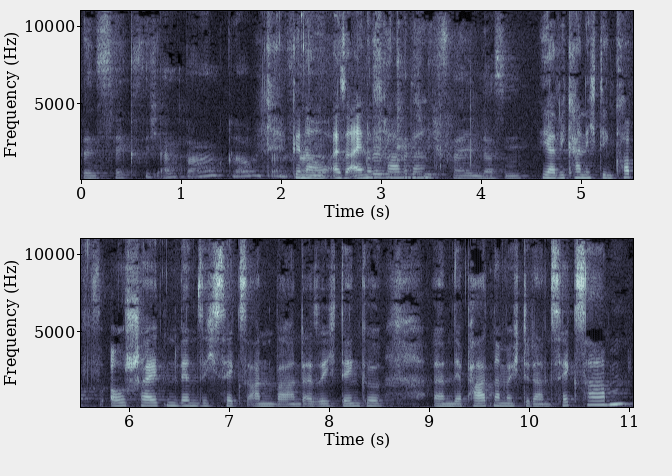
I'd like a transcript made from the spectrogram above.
wenn Sex sich anbahnt, glaube ich. Genau, also eine Oder Frage. Wie kann ich mich fallen lassen? Ja, wie kann ich den Kopf ausschalten, wenn sich Sex anbahnt? Also ich denke, der Partner möchte dann Sex haben.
